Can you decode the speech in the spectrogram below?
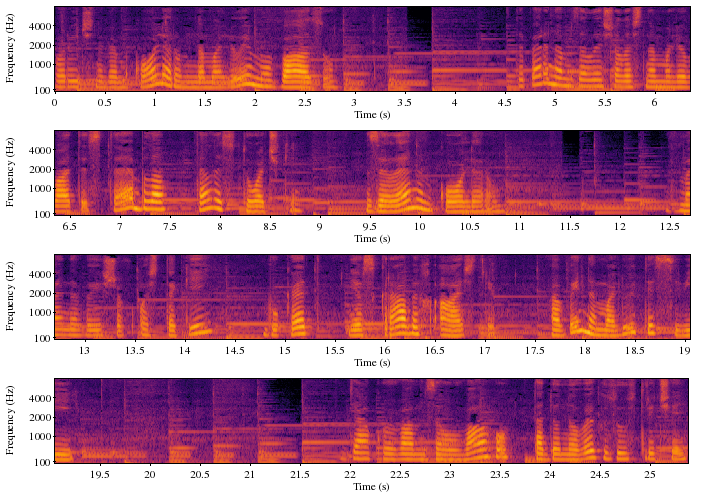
Коричневим кольором намалюємо вазу. Тепер нам залишилось намалювати стебла та листочки зеленим кольором. В мене вийшов ось такий букет яскравих астрів, а ви намалюйте свій. Дякую вам за увагу та до нових зустрічей!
